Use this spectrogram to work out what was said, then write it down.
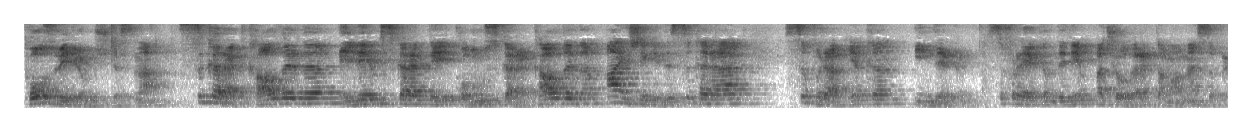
Poz veriyormuşçasına sıkarak kaldırdım. Ellerimi sıkarak değil, kolumu sıkarak kaldırdım. Aynı şekilde sıkarak sıfıra yakın indirdim. Sıfıra yakın dediğim açı olarak tamamen sıfır.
